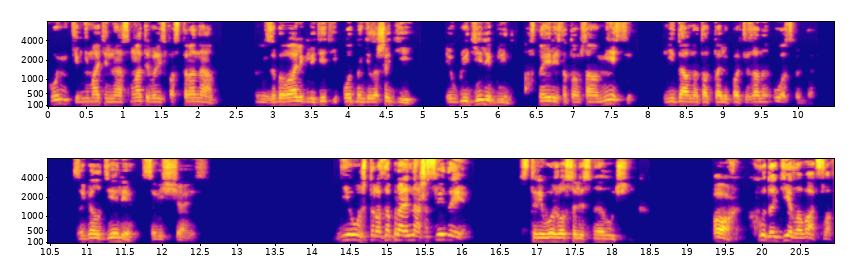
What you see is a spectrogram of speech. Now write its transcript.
Конники внимательно осматривались по сторонам, но не забывали глядеть и под ноги лошадей. И углядели, блин, остановились на том самом месте, и недавно топтали партизаны Освальда. Загалдели, совещаясь. «Неужто разобрали наши следы?» – встревожился лесной лучник. Ох, худо дело, Вацлав.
